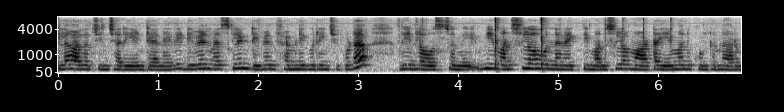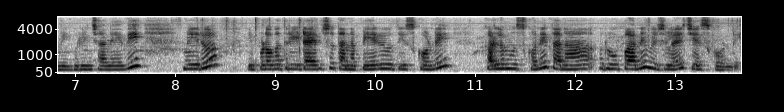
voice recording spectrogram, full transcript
ఎలా ఆలోచించారు ఏంటి అనేది డివైన్ మెస్కులిన్ డివైన్ ఫ్యామిలీ గురించి కూడా దీంట్లో వస్తుంది. మీ మనసులో ఉన్న వ్యక్తి మనసులో మాట ఏమనుకుంటున్నారు మీ గురించి అనేది మీరు ఇప్పుడు ఒక త్రీ టైమ్స్ తన పేరు తీసుకోండి కళ్ళు మూసుకొని తన రూపాన్ని విజువలైజ్ చేసుకోండి.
